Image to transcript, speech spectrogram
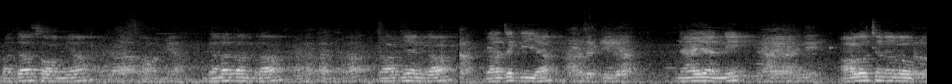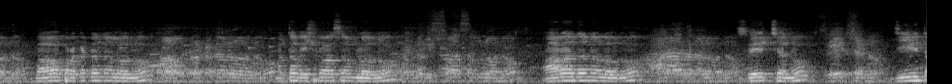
ప్రజాస్వామ్య గణతంత్ర రాజ్యాంగ రాజకీయ న్యాయాన్ని ఆలోచనలో భావ ప్రకటనలోను మత విశ్వాసంలోను ఆరాధనలోను స్వేచ్ఛను జీవిత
